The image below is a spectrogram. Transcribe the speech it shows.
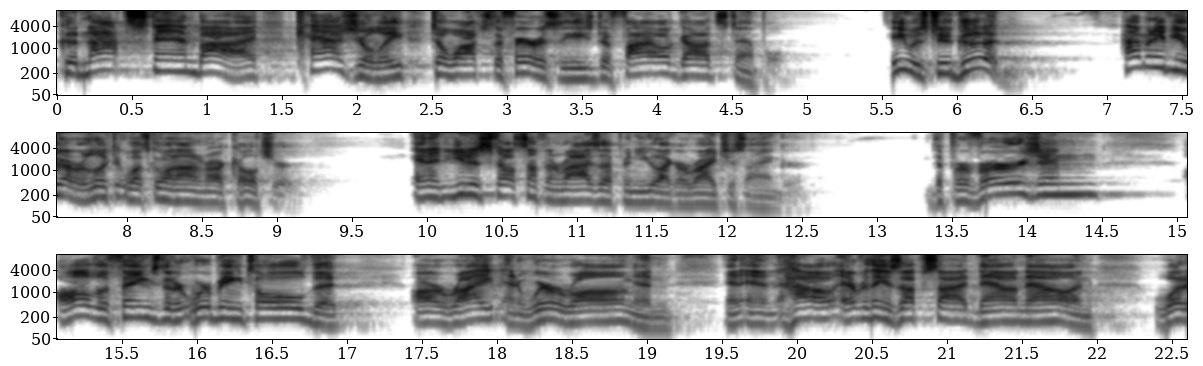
could not stand by casually to watch the Pharisees defile God's temple. He was too good. How many of you ever looked at what's going on in our culture and then you just felt something rise up in you like a righteous anger? The perversion, all the things that are, we're being told that are right and we're wrong and, and, and how everything is upside down now and what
